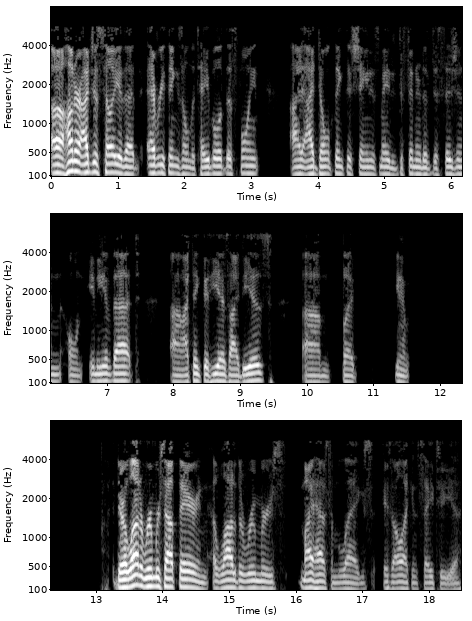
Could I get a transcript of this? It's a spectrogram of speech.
Uh, Hunter, I just tell you that everything's on the table at this point. I, I don't think that Shane has made a definitive decision on any of that. Uh, I think that he has ideas, um, but you know, there are a lot of rumors out there, and a lot of the rumors might have some legs. Is all I can say to you.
